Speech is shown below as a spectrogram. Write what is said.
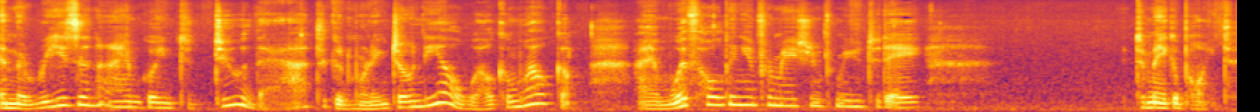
And the reason I am going to do that, good morning, Joe Neal. Welcome, welcome. I am withholding information from you today to make a point.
